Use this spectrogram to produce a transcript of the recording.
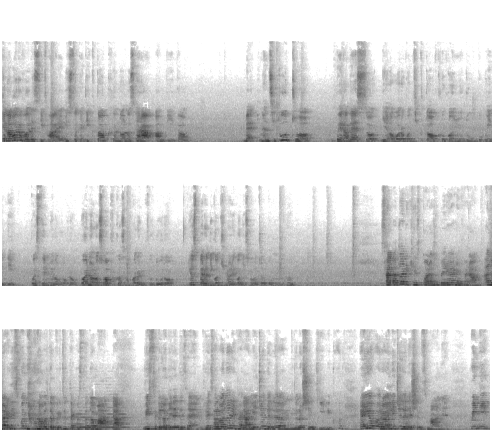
Che lavoro vorresti fare, visto che TikTok non lo sarà a vita? Beh, innanzitutto per adesso io lavoro con TikTok, con YouTube, quindi questo è il mio lavoro. Poi non lo so che cosa farò in futuro. Io spero di continuare con i social comunque. Salvatore che scuola superiore farà? Allora rispondiamo una volta per tutte a questa domanda, visto che lo chiedete sempre. Salvatore farà il liceo del- dello scientifico e io farò il liceo delle scienze umane. Quindi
